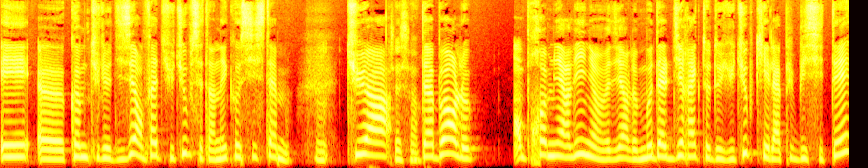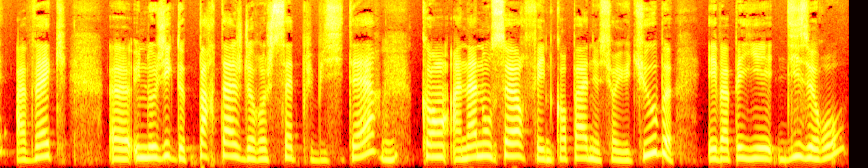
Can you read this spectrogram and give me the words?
et euh, comme tu le disais, en fait, YouTube c'est un écosystème. Mm. Tu as d'abord le en première ligne, on va dire le modèle direct de YouTube qui est la publicité avec euh, une logique de partage de recettes publicitaires. Quand un annonceur fait une campagne sur YouTube et va payer 10 euros,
